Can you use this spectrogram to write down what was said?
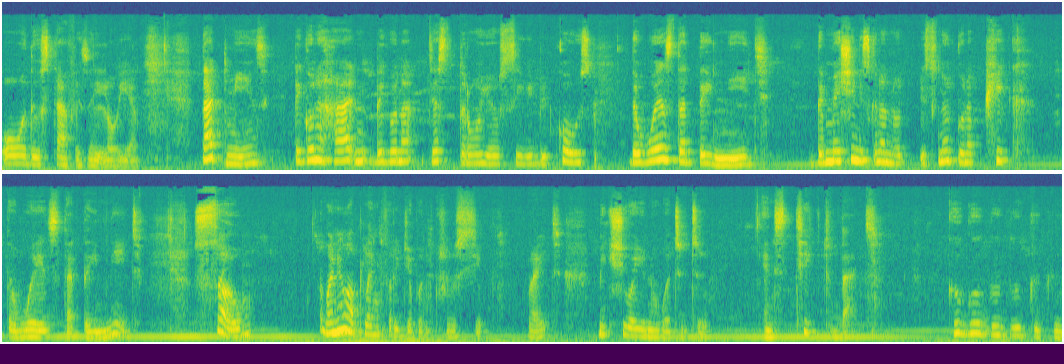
all the stuff is a lawyer. That means they're gonna hide, they're gonna just throw your cv because the words that they need the machine is gonna not it's not gonna pick the words that they need so when you're applying for a job on cruise ship right make sure you know what to do and stick to that. Google google google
